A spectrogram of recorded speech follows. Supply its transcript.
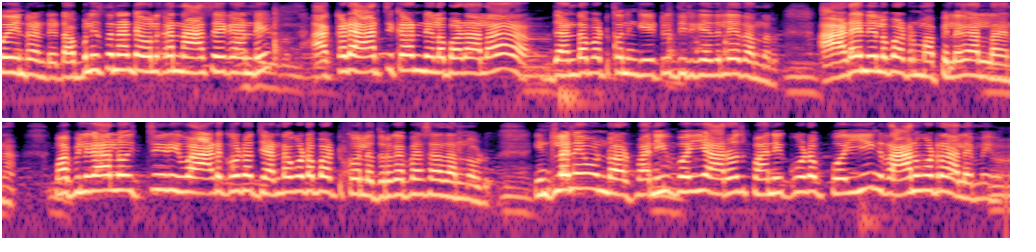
పోయినరండి డబ్బులు ఇస్తానంటే ఎవరికన్నా ఆశే కండి. అక్కడే ఆర్చికాడ నిలబడాలా దండ పట్టుకొని ఇంక ఎటు తిరిగేది లేదన్నారు. ఆడే నిలబడరు మా పిల్లగాళ్ళు ఆయన. మా పిల్లగాళ్ళు వచ్చి ఆడ కూడా జెండా కూడా పట్టుకోలేదు దుర్గాప్రసాద్ అన్నాడు. ఇంట్లోనే ఉన్నాడు పనికి పోయి ఆ రోజు పనికి కూడా పోయి ఇంక రాను కూడా రాలే మేము.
